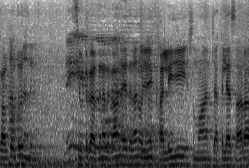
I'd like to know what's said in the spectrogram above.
ਕੱਲ ਤੋਂ ਉਧਰ ਸ਼ਿਫਟ ਕਰ ਦੇਣਾ ਦੁਕਾਨ ਇਹ ਦੁਕਾਨ ਹੋ ਜਾਣੀ ਖਾਲੀ ਜੀ ਸਮਾਨ ਚੱਕ ਲਿਆ ਸਾਰਾ।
